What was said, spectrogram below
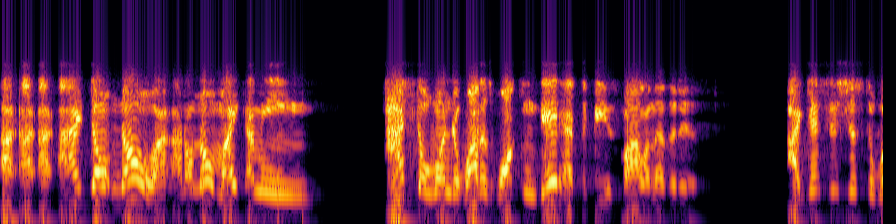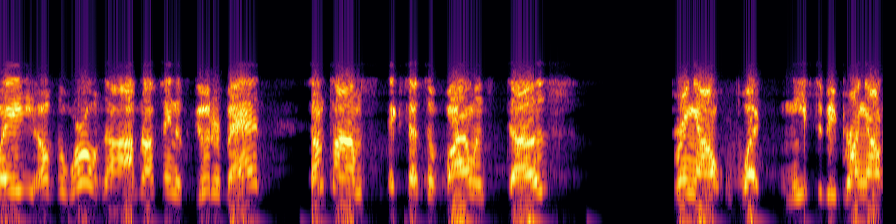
I I I, don't know. I, I don't know, Mike. I mean, I still wonder why does Walking Dead have to be as violent as it is. I guess it's just the way of the world now. I'm not saying it's good or bad sometimes excessive violence does bring out what needs to be brought out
